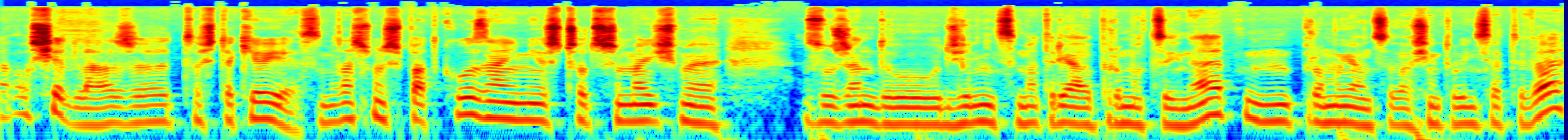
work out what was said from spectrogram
e, osiedla, że coś takiego jest. W naszym przypadku, zanim jeszcze otrzymaliśmy z Urzędu Dzielnicy materiały promocyjne, mm, promujące właśnie tę inicjatywę,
